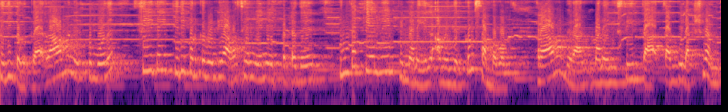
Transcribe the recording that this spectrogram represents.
திதி கொடுக்க ராமன் இருக்கும்போது சீதை திதி கொடுக்க வேண்டிய அவசியம் ஏன் ஏற்பட்டது? இந்த கேள்வியின் பின்னணியில் அமைந்திருக்கும் சம்பவம். ராமபிரான் மனைவி சீதா தம்பி லக்ஷ்மண்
